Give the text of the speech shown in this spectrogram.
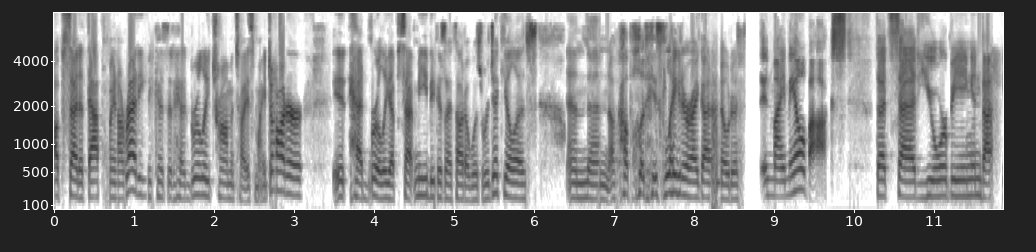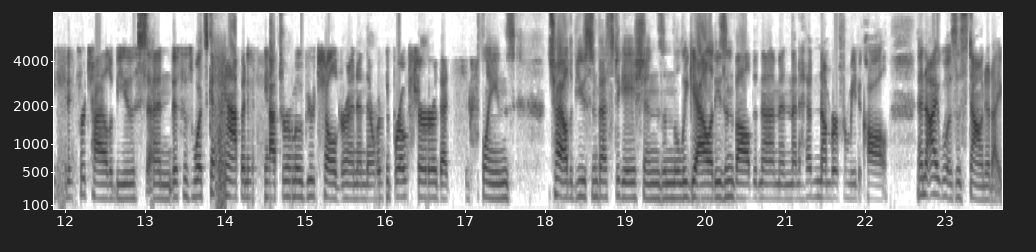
upset at that point already because it had really traumatized my daughter. It had really upset me because I thought it was ridiculous. And then a couple of days later, I got a notice in my mailbox that said, You're being investigated for child abuse, and this is what's going to happen if you have to remove your children. And there was a brochure that explains child abuse investigations and the legalities involved in them, and then had a number for me to call. And I was astounded. I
